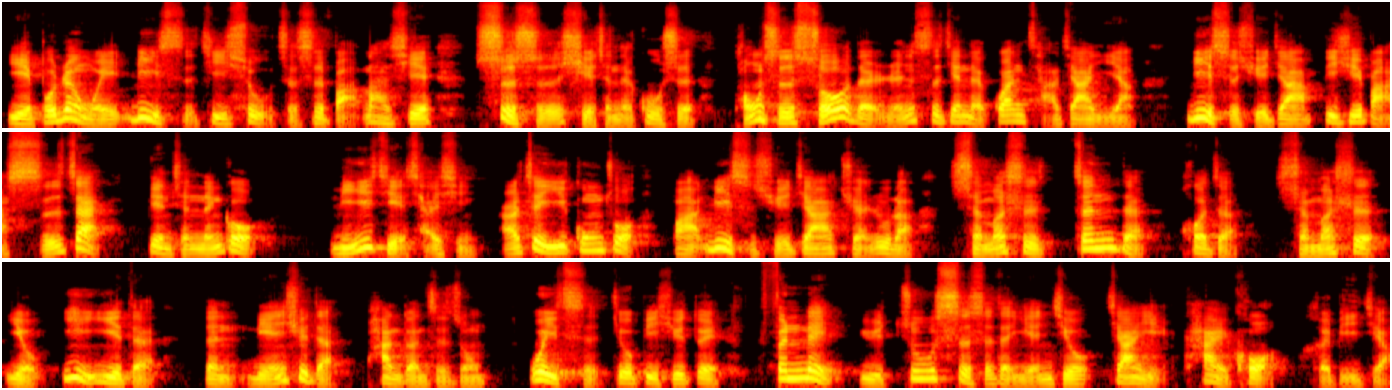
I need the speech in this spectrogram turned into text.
也不认为历史记述只是把那些事实写成的故事。同时，所有的人世间的观察家一样，历史学家必须把实在变成能够理解才行。而这一工作把历史学家卷入了什么是真的或者什么是有意义的等连续的判断之中。为此，就必须对分类与诸事实的研究加以概括和比较。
